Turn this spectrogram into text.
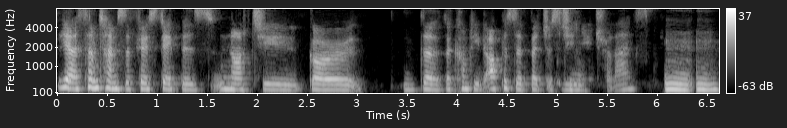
yeah sometimes the first step is not to go the the complete opposite but just to mm. neutralize Mm-mm.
